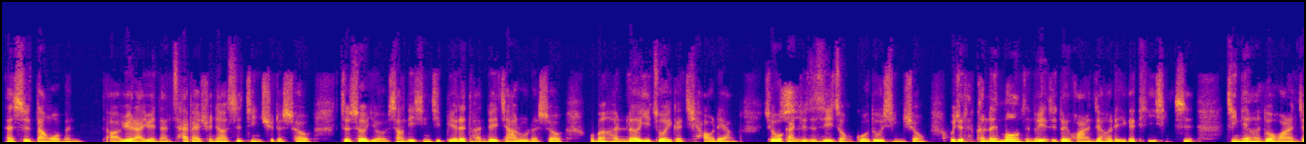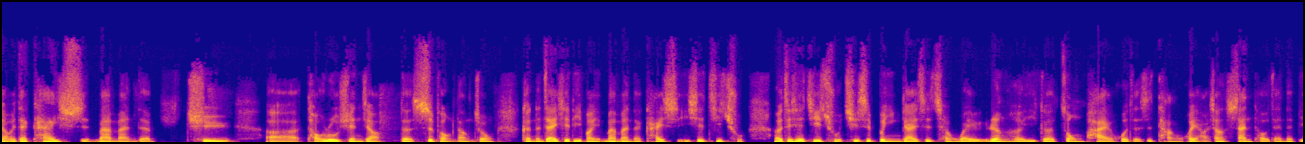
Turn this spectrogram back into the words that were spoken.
但是，当我们啊越来越难裁派宣教师进去的时候，这时候有上帝兴起别的团队加入的时候，我们很乐意做一个桥梁。所以我感觉这是一种国度心胸。我觉得可能某种程度也是对华人教会的一个提醒，是今天很多华人教会在开始慢慢的去呃投入宣教的侍奉当中，可能在一些地方也慢慢的开始一些基础。而这些基础其实不应该是成为任何一个宗派或者是堂会，好像山头在那边。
